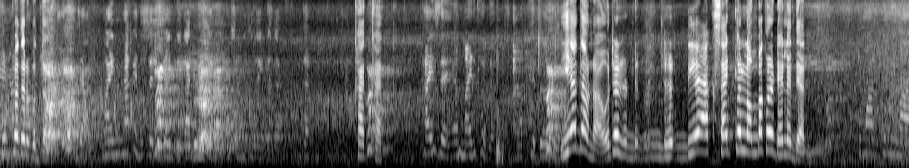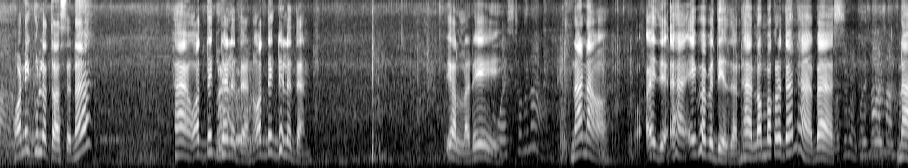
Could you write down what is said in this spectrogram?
ফুটপাতের উপর দাও। খাক খাক। খাইছে খাবে। ইয়ে দাও না ওটা দিয়ে এক সাইড করে লম্বা করে ঢেলে দেন। অনেকগুলো তো আছে না? হ্যাঁ অর্ধেক ঢেলে দেন অর্ধেক ঢেলে দেন। এ আল্লাহ রে। না? না না এই যে হ্যাঁ এইভাবে দিয়ে যান হ্যাঁ লম্বা করে দেন হ্যাঁ ব্যাস। না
